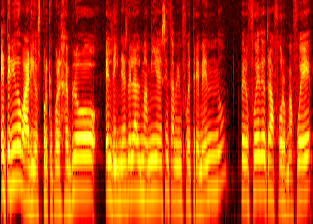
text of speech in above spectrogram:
He tenido varios, porque por ejemplo el de Inés del Alma Mía, ese también fue tremendo, pero fue de otra forma, fue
